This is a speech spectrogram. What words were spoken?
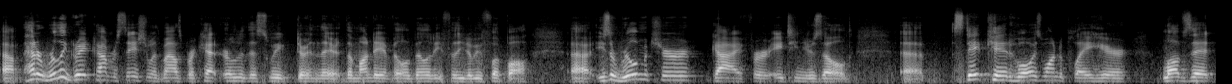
Um, had a really great conversation with Myles Burkett earlier this week during the, the Monday availability for the UW football. Uh, he's a real mature guy for 18 years old. Uh, state kid who always wanted to play here, loves it.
